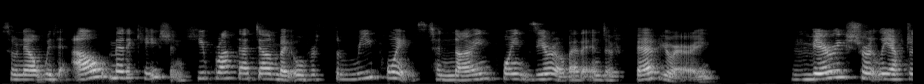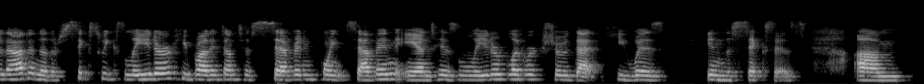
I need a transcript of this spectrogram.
So now, without medication, he brought that down by over three points to 9.0 by the end of February. Very shortly after that, another six weeks later, he brought it down to 7.7, and his later blood work showed that he was in the sixes. Um,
